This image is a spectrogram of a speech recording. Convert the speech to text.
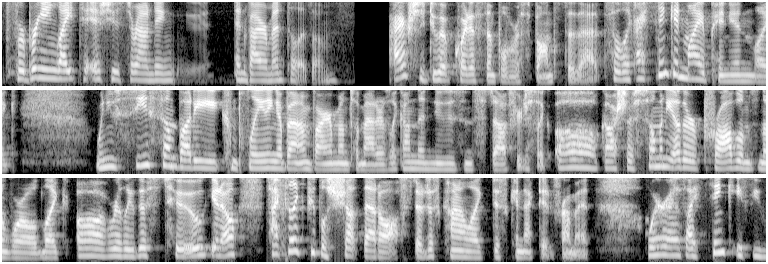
for bringing light to issues surrounding environmentalism? I actually do have quite a simple response to that. So, like, I think, in my opinion, like, when you see somebody complaining about environmental matters, like on the news and stuff, you're just like, oh gosh, there's so many other problems in the world. Like, oh, really, this too, you know? So I feel like people shut that off. They're just kind of like disconnected from it. Whereas I think if you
